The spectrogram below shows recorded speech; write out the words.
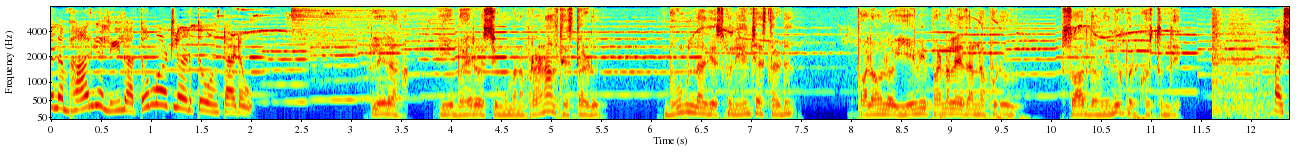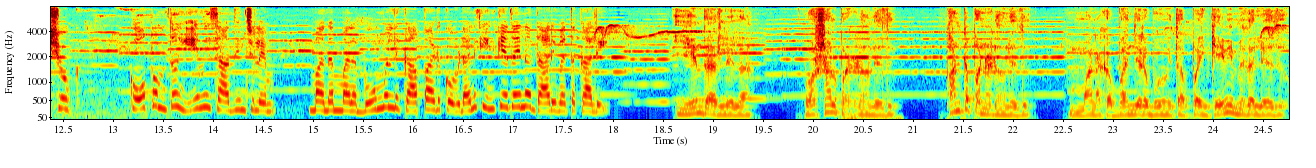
తన భార్య లీలాతో మాట్లాడుతూ ఉంటాడు. లీలా ఈ భైరవ సింగ్ మన ప్రాణాలు తీస్తాడు. భూములు లాగేసుకుని ఏం చేస్తాడు? పొలంలో ఏమీ పండలేదన్నప్పుడు స్వార్థం ఎందుకు పనికొస్తుంది? అశోక్ కోపంతో ఏమీ సాధించలేం. మనం మన భూముల్ని కాపాడుకోవడానికి ఇంకేదైనా దారి వెతకాలి. ఏం దారి లీలా? వర్షాలు పడడం లేదు. పంట పండడం లేదు. మనకు బంజర భూమి తప్ప ఇంకేమీ మిగల్లేదు.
